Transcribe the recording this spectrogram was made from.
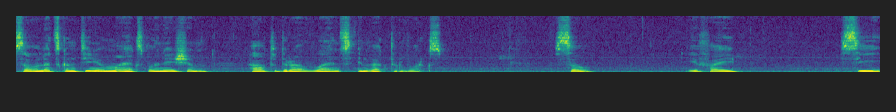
So let's continue my explanation how to draw lines in Vectorworks. So if I see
